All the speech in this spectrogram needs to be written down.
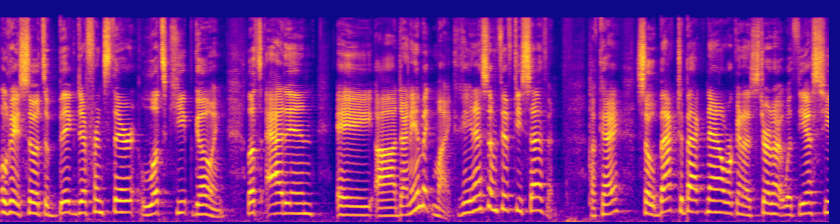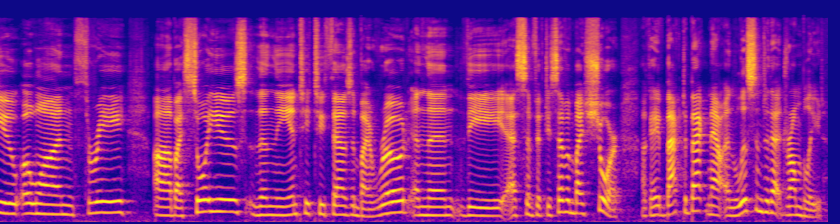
Okay, so it's a big difference there. Let's keep going. Let's add in a uh, dynamic mic, okay, an SM57. Okay, so back to back now, we're to start out with the SU013 uh, by Soyuz, then the NT2000 by Rode, and then the SM57 by Shure. Okay, back to back now, and listen to that drum bleed.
